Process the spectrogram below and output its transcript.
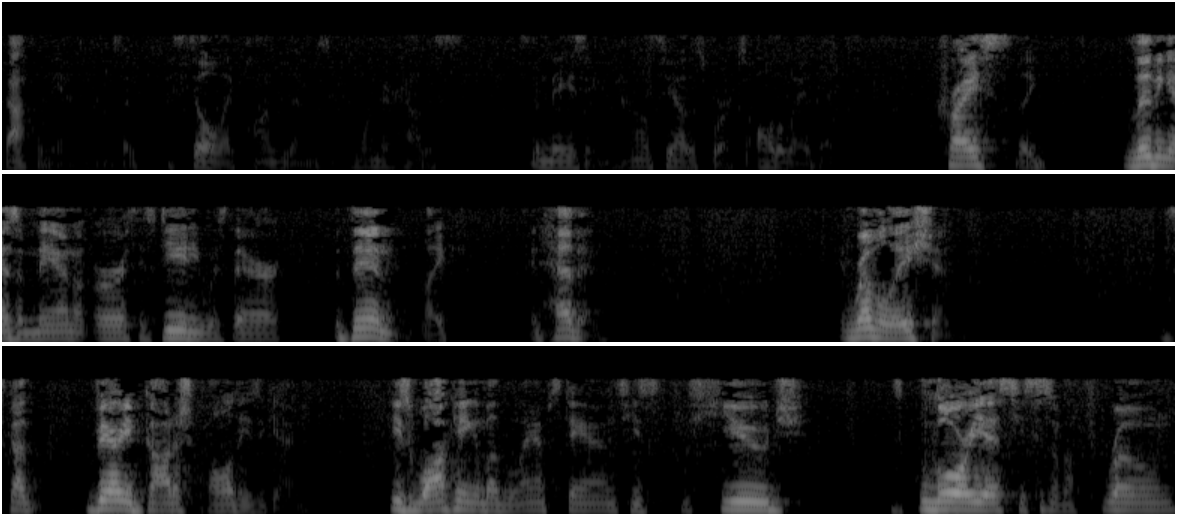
baffle me at times. Like I still like ponder them say, I wonder how this. This is amazing. I don't see how this works all the way, but Christ like living as a man on earth, his deity was there, but then like in heaven, in Revelation, he's got very goddish qualities again. He's walking above the lampstands. He's, he's huge. He's glorious. He sits on a throne.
